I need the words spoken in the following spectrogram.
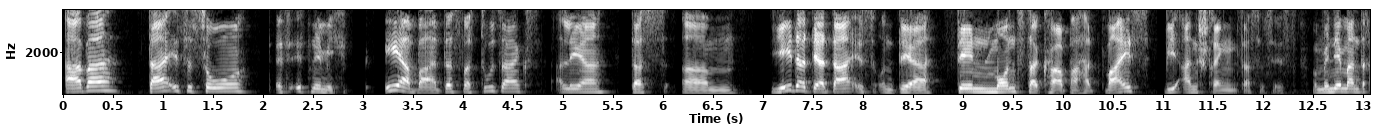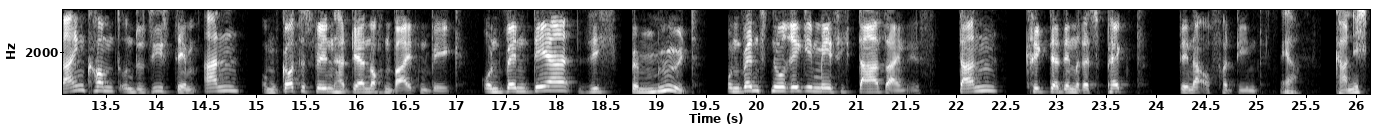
aber da ist es so, es ist nämlich eher wahr, das, was du sagst, Alea, dass ähm, jeder, der da ist und der den Monsterkörper hat, weiß, wie anstrengend das es ist. Und wenn jemand reinkommt und du siehst dem an, um Gottes Willen hat der noch einen weiten Weg. Und wenn der sich bemüht und wenn es nur regelmäßig Dasein ist, dann kriegt er den Respekt, den er auch verdient. Ja, kann ich,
